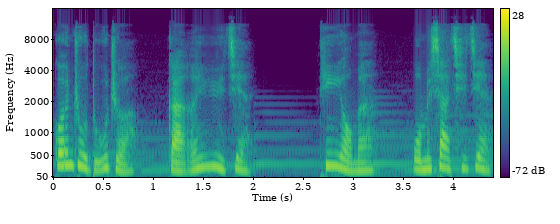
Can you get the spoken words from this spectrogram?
关注读者，感恩遇见，听友们，我们下期见。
